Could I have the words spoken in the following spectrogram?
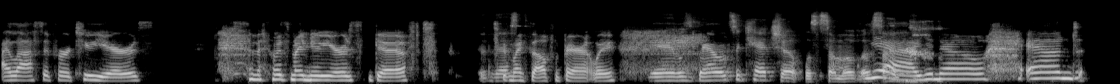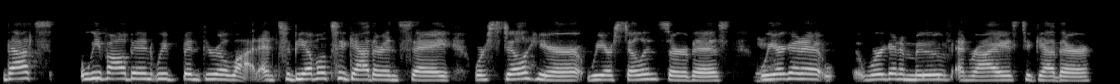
I lasted for two years. and that was my New Year's gift That's, to myself, apparently. Yeah, it was bound to catch up with some of us. Yeah, you know, and that's we've all been we've been through a lot and to be able to gather and say we're still here we are still in service yeah. we are going to we're going to move and rise together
